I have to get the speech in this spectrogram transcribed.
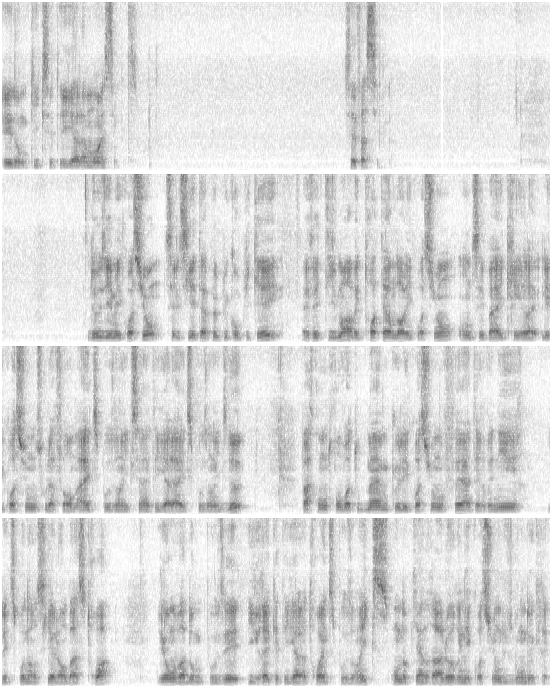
et donc x est égal à moins 7. C'est facile. Deuxième équation, celle-ci est un peu plus compliquée. Effectivement, avec trois termes dans l'équation, on ne sait pas écrire l'équation sous la forme a exposant x1 est égal à exposant x2. Par contre, on voit tout de même que l'équation fait intervenir l'exponentielle en base 3, et on va donc poser y est égal à 3 exposant x, on obtiendra alors une équation du second degré.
